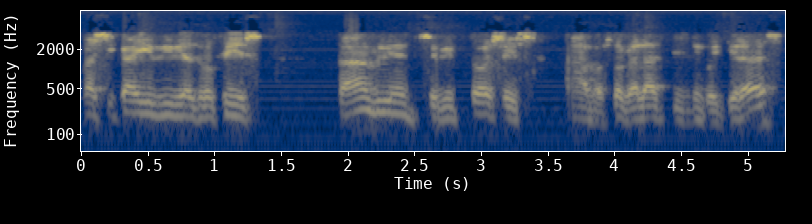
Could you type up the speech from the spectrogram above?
βασικά είδη διατροφής θα άμβλυνε τις επιπτώσεις από στο καλάθι της νοικοκυράς.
